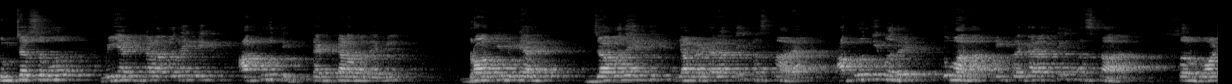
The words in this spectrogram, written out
तुमच्यासमोर मी या ठिकाणामध्ये एक आकृती त्या ठिकाणामध्ये मी ड्रॉ केलेली आहे. ज्यामध्ये की या प्रकारातील असणाऱ्या आकृतीमध्ये तुम्हाला एक प्रकारातील असणारा सर्वॉट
